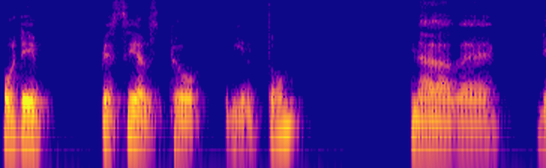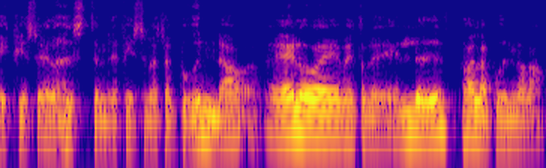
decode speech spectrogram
Och det är speciellt på vintern när det finns, eller hösten, det finns en massa brunnar, eller jag vet inte, löv på alla brunnarna.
